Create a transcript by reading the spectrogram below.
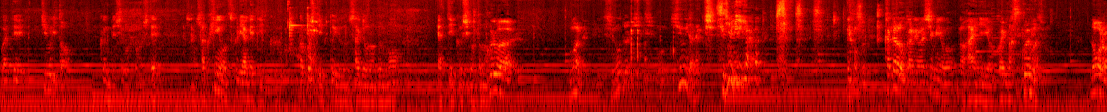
こうやってジブリと組んで仕事をしてその作品を作り上げていく残していくという作業の分もやっていく仕事の。これはまあね仕事趣味だね。趣味。でもかかるお金は趣味の範囲を超えます超えますよ。だから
